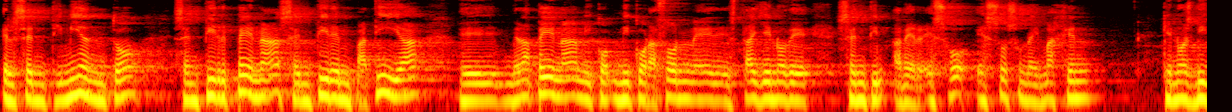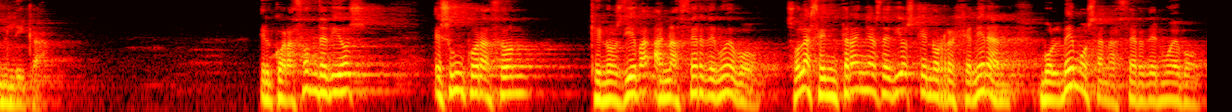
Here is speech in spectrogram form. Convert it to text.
el sentimiento, sentir pena, sentir empatía, eh, me da pena, mi, corazón eh, está lleno de sentimientos. A ver, eso, eso es una imagen que no es bíblica. El corazón de Dios es un corazón que nos lleva a nacer de nuevo. Son las entrañas de Dios que nos regeneran. Volvemos a nacer de nuevo.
